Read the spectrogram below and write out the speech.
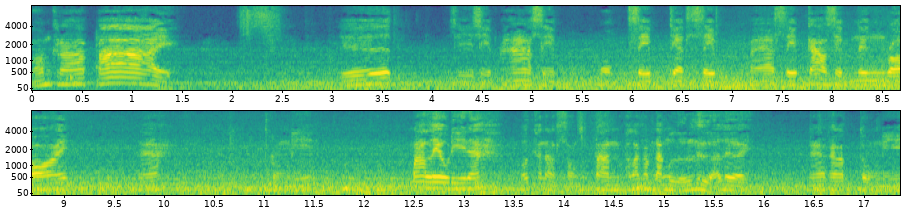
พร้อมครับป้ายยืดสี่สิบห้าสิบหกสิบเจ็ดสิบแปดสิบเก้าสิบหนึ่งร้อยนะ ตรงนี้ มาเร็วดีนะ รถขนาด2ตัน พละกำลังเหลือๆเลยนะครับ ตรงนี้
